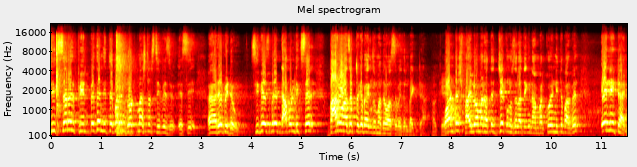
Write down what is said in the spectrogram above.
জিক্সারের ফিল পেতে নিতে পারেন রোড মাস্টার সিবিএস রেপিডো। সিবিএস ব্রেক ডাবল ডিস্কের বারো হাজার টাকা ব্যাংক জমা দেওয়া আছে ভাইজান বাইকটা. ওয়ান ফাইলও আমার হাতে যে কোনো জেলা থেকে নাম্বার করে নিতে পারবেন। এনি টাইম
